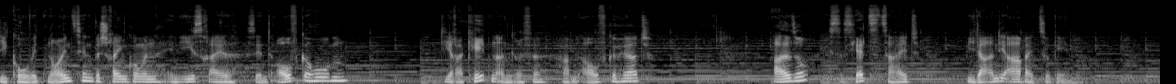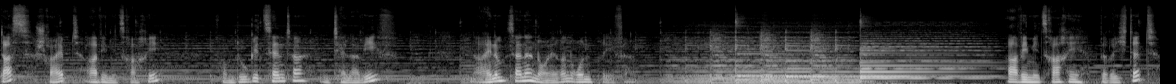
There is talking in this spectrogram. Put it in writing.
Die Covid-19-Beschränkungen in Israel sind aufgehoben. Die Raketenangriffe haben aufgehört. Also ist es jetzt Zeit, wieder an die Arbeit zu gehen. Das schreibt Avi Mizrachi vom Dugit Center in Tel Aviv in einem seiner neueren Rundbriefe. Avi Mizrachi berichtet,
